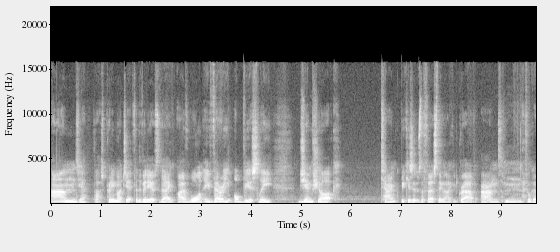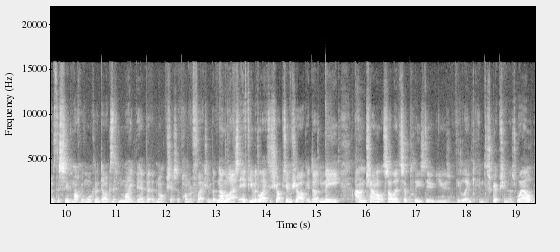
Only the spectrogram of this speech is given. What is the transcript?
And yeah, that's pretty much it for the video today. I've worn a very obviously Gymshark tank because it was the first thing that I could grab and hmm, if I'm going to the supermarket and walking the dogs this might be a bit obnoxious upon reflection but nonetheless if you would like to shop Gymshark it does me and the channel solid so please do use the link in description as well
